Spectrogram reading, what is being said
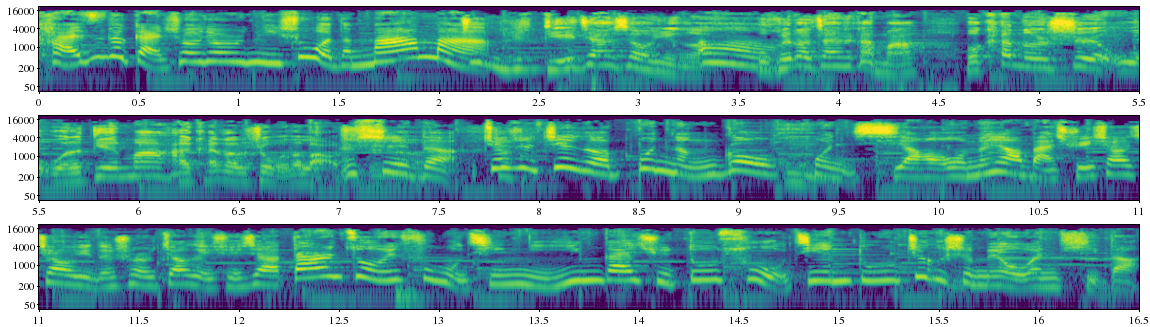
孩子的感受就是你是我的妈妈就，你是叠加效应啊！嗯我回到家是干嘛？我看到的是我我的爹妈，还看到的是我的老师。是的，就是这个不能够混淆。我们要把学校教育的事儿交给学校。当然，作为父母亲，你应该去督促、监督，这个是没有问题的。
